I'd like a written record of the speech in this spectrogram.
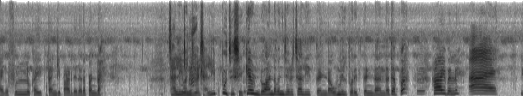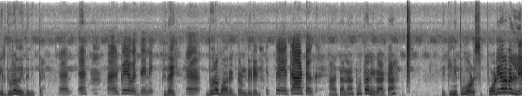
ಆಗ ಫುಲ್ಲು ಕೈ ತಂಗಿ ಪಾಡ್ದೆ ದಾದ ಪಂಡ ಚಳಿ ಒಂಜಿ ಚಾಲಿ ಚಳಿ ಇಪ್ಪುಜಿ ಶೆಕೆ ಉಂಡು. ಆಂಡ ಒಂಜಿ ಚಳಿ ಇತ್ತಂಡ ಉಮ್ಮಿಲ್ ಪುರ ಇತ್ತಂಡ ಅಂದದಪ್ಪ ಹಾಯ್ ಬಲ್ಲೆ. ಹಾಯ್ ಇರ್ ದೂರ ಒಯ್ದೆ ಬರ್ತೇನೆ ಪಿದೈ. ದೂರ ಪಾರ ಇತ್ತುಂಡು ಇರೆಗ್. ಆಟನ? ತೂತಾರಿ ಇರ ಆಟ? ಏಕಿನಿ ತೂ ಓಡಸು. ಪೋಡಿಯರ ಬಲ್ಲಿ?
